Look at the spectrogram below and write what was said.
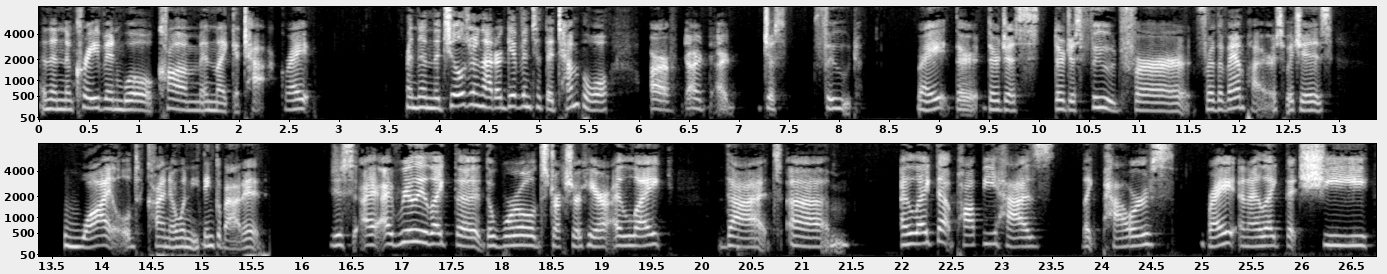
and then the craven will come and like attack, right? And then the children that are given to the temple are are, are just food, right? They're they're just they're just food for for the vampires, which is wild kind of when you think about it. Just I, I really like the the world structure here. I like that um I like that Poppy has like powers, right? And I like that she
